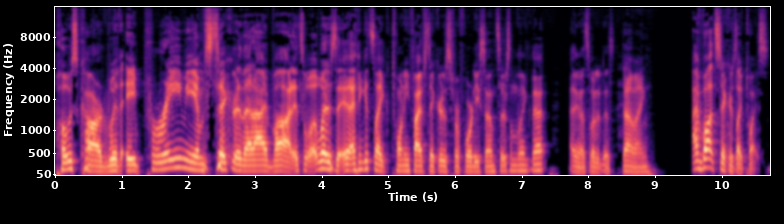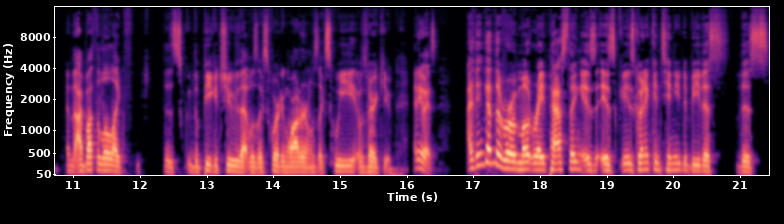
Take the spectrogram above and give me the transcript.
postcard with a premium sticker that I bought. It's what is it? I think it's like 25 stickers for 40 cents or something like that. I think that's what it is. Something. I've bought stickers like twice, and I bought the little like the the Pikachu that was like squirting water and was like squee. It was very cute. Anyways, I think that the remote raid pass thing is is is going to continue to be this this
